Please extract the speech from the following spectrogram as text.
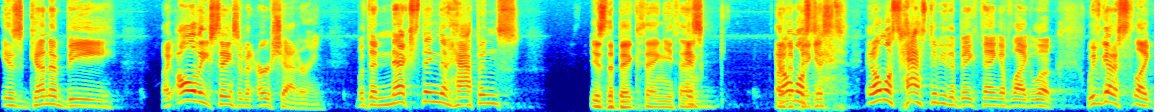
is gonna be like all these things have been earth shattering, but the next thing that happens Is the big thing you think? is it the almost biggest? it almost has to be the big thing of like, look, we've got to like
